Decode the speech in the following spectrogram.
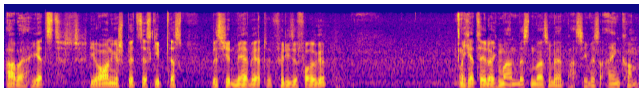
aber jetzt die Ohren gespitzt, es gibt das bisschen Mehrwert für diese Folge. Ich erzähle euch mal ein bisschen was über passives Einkommen.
